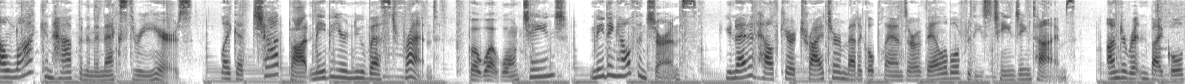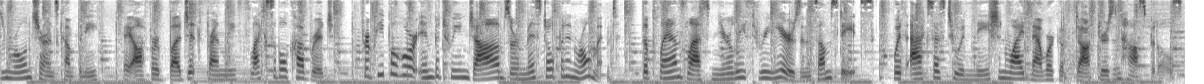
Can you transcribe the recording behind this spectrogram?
A lot can happen in the next three years. Like a chatbot may be your new best friend. But what won't change? Needing health insurance. United Healthcare Tri Term Medical Plans are available for these changing times Underwritten by Golden Rule Insurance Company, they offer budget-friendly, flexible coverage for people who are in between jobs or missed open enrollment. The plans last nearly three years in some states, with access to a nationwide network of doctors and hospitals.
